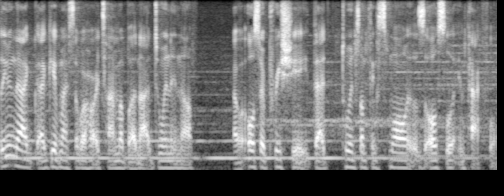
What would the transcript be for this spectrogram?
So even though I, I give myself a hard time about not doing enough, I also appreciate that doing something small is also impactful.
